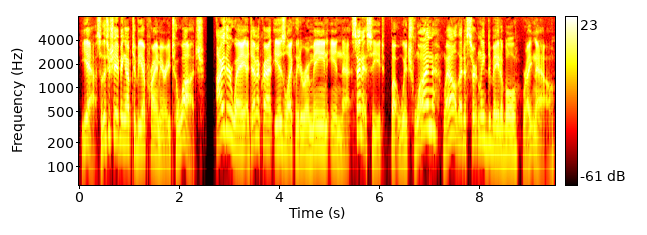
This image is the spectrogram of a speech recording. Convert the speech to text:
Yeah, so this is shaping up to be a primary to watch. Either way, a Democrat is likely to remain in that Senate seat, but which one? Well, that is certainly debatable right now.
